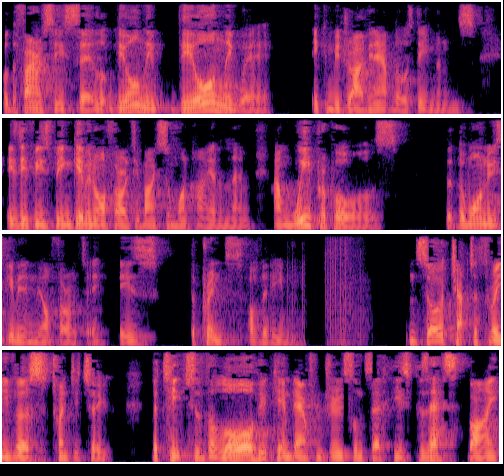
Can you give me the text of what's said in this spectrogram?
But the Pharisees say, look, the only, the only way he can be driving out those demons is if he's been given authority by someone higher than them. And we propose that the one who's given him the authority is the prince of the demon. And so chapter 3 verse 22 the teacher of the law who came down from Jerusalem said he's possessed by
